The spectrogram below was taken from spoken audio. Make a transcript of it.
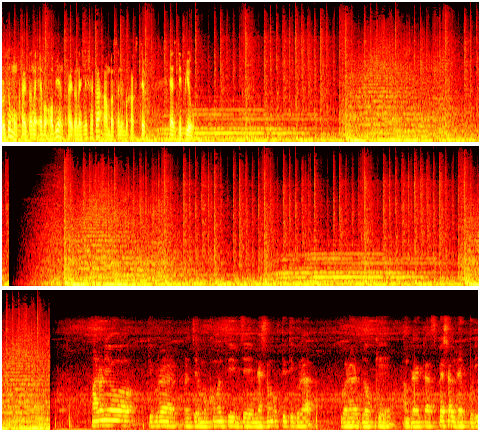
রুতু মংখলাইদানা এবা অভিয়ান খাইজানা হিসাকা আম্বাসানি বখাক্সতে এসডিপিও। মাননীয় ত্রিপুরার রাজ্যের মুখ্যমন্ত্রীর যে নেশামুক্তি ত্রিপুরা গড়ার লক্ষ্যে আমরা একটা স্পেশাল ড্রাইভ করি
